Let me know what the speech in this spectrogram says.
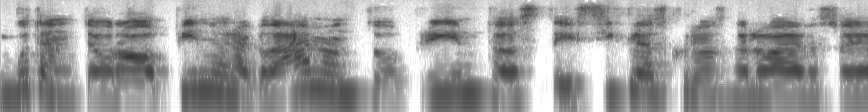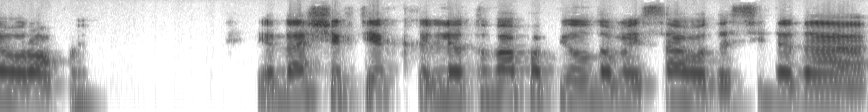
būtent europinių reglamentų priimtos taisyklės, kurios galioja visoje Europoje. Ir dar šiek tiek Lietuva papildomai savo dasideda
